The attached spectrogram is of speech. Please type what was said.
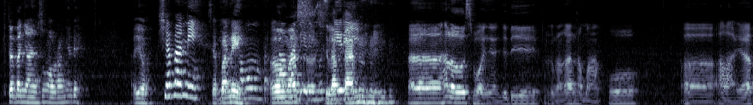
kita tanya langsung orangnya deh. Ayo, siapa nih? siapa Biar nih? Kamu Halo memperkenalkan Mas, dirimu silakan. sendiri. Eh, halo semuanya. Jadi perkenalkan nama aku eh, Alahyar.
